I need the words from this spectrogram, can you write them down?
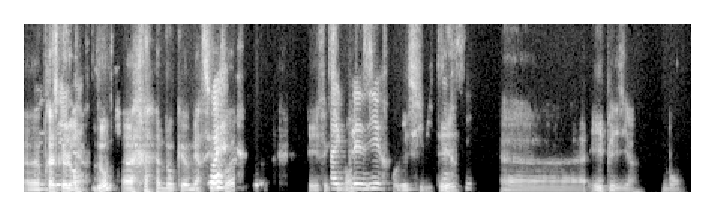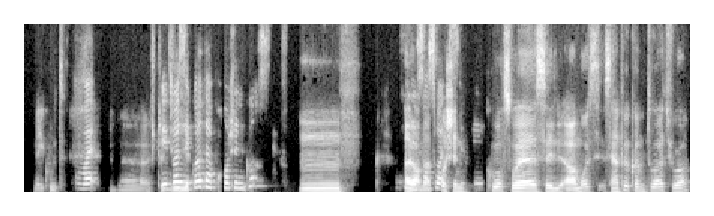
euh, presque l'heure du dodo. donc, euh, merci à toi. Et Avec effectivement, plaisir. progressivité euh, et plaisir. Bon, bah, écoute, Ouais. euh, je te Et toi, c'est quoi ta prochaine course? les Alors, ma 160. prochaine course, ouais, c'est. Alors, moi, c'est un peu comme toi, tu vois.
